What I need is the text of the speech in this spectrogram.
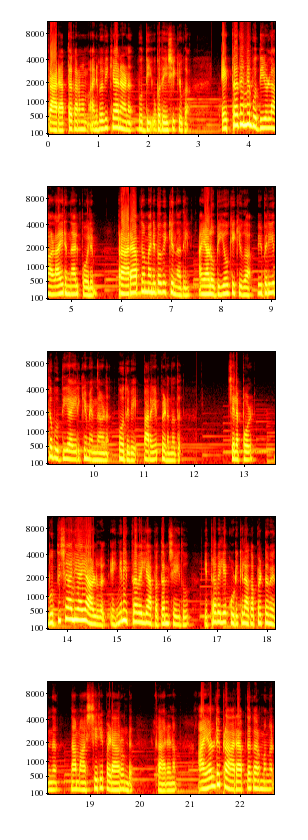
പ്രാരാബ്ധ കർമ്മം അനുഭവിക്കാനാണ് ബുദ്ധി ഉപദേശിക്കുക. എത്ര തന്നെ ബുദ്ധിയുള്ള ആളായിരുന്നാൽ പോലും പ്രാരാബ്ധം അനുഭവിക്കുന്നതിൽ അയാൾ ഉപയോഗിക്കുക വിപരീത ബുദ്ധിയായിരിക്കുമെന്നാണ് പൊതുവെ പറയപ്പെടുന്നത്. ചിലപ്പോൾ ബുദ്ധിശാലിയായ ആളുകൾ എങ്ങനെ ഇത്ര വലിയ അബദ്ധം ചെയ്തു ഇത്ര വലിയ കുടുക്കിലകപ്പെട്ടുവെന്ന് നാം ആശ്ചര്യപ്പെടാറുണ്ട്. കാരണം അയാളുടെ പ്രാരാബ്ധ കർമ്മങ്ങൾ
